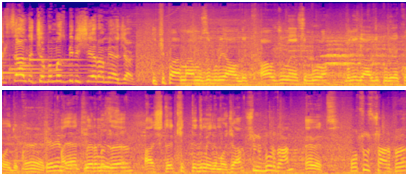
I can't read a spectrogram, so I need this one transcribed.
Aksi halde çabamız bir işe yaramayacak. İki parmağımızı buraya aldık. Avucun ayası bu. Bunu geldik buraya koyduk. Evet. elini Ayaklarımızı kilitliyorsun. açtık. Kilitledim elim hocam. Şimdi buradan Evet. 30 çarpı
